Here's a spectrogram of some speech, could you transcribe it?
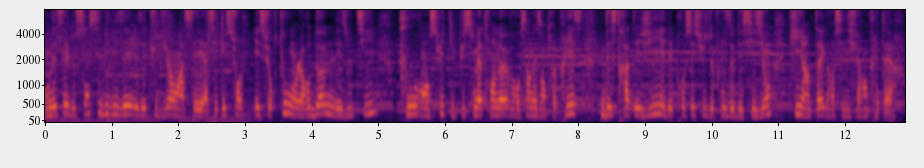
on, essaye de sensibiliser les étudiants à ces, à ces questions et surtout on leur donne les outils pour ensuite qu'ils puissent mettre en œuvre au sein des entreprises des stratégies et des processus de prise de décision qui intègrent ces différents critères.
